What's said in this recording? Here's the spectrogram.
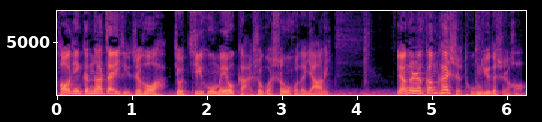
陶静跟他在一起之后啊，就几乎没有感受过生活的压力。两个人刚开始同居的时候，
